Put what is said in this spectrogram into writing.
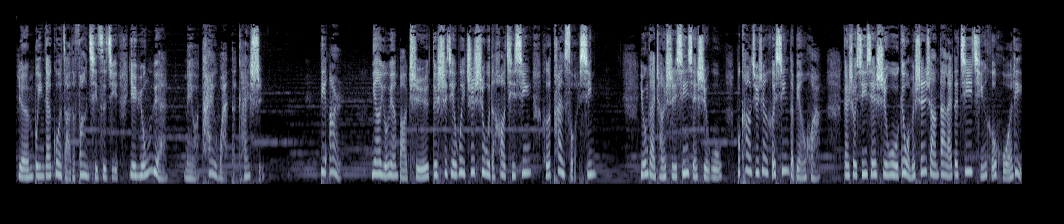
人不应该过早的放弃自己，也永远没有太晚的开始。第二，你要永远保持对世界未知事物的好奇心和探索心。”勇敢尝试新鲜事物，不抗拒任何新的变化，感受新鲜事物给我们身上带来的激情和活力。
